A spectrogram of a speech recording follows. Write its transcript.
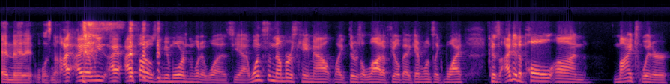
and then it was not. I, I I, I thought it was gonna be more than what it was. Yeah. Once the numbers came out, like there was a lot of feedback. Everyone's like, why? Because I did a poll on my Twitter.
